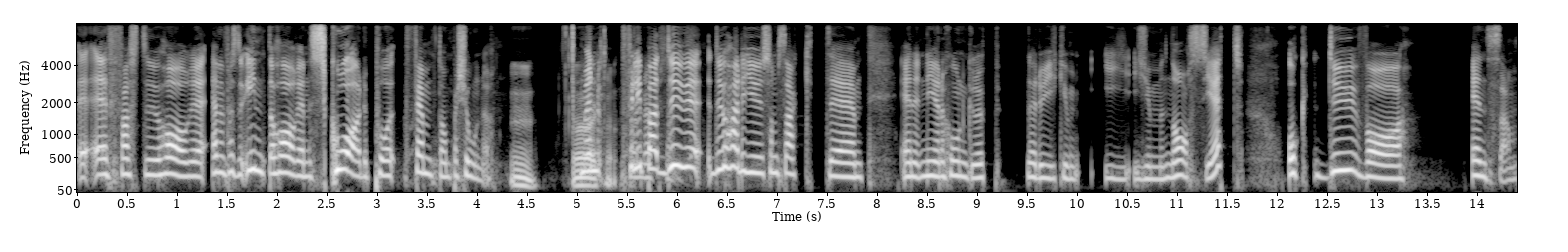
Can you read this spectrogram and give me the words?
är fast du har, även fast du inte har en squad på 15 personer. Mm. Ja, Men verkligen. Filippa, 100%. du, du hade ju som sagt en ny generationgrupp när du gick i gymnasiet och du var ensam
